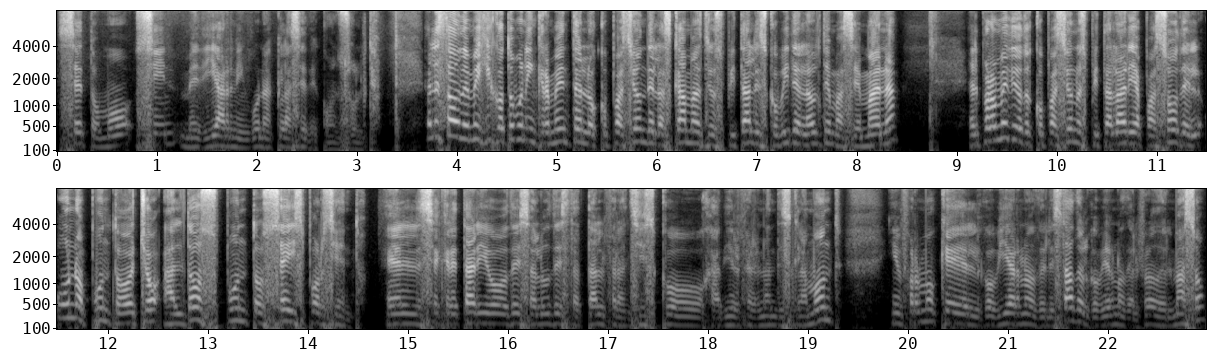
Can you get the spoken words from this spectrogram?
se tomó sin mediar ninguna clase de consulta. El Estado de México tuvo un incremento en la ocupación de las camas de hospitales COVID en la última semana. El promedio de ocupación hospitalaria pasó del 1.8 al 2.6%. El secretario de Salud Estatal Francisco Javier Fernández Clamont informó que el gobierno del estado, el gobierno de Alfredo del Mazo,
